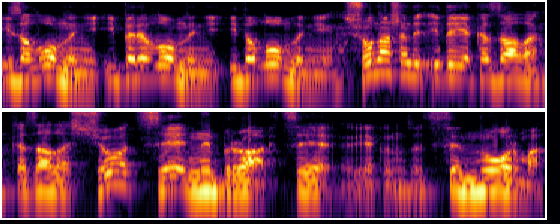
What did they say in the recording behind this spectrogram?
і заломлені, і переломлені, і доломлені. Що наша ідея казала? Казала, що це не брак, це як воно називається? Це норма.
